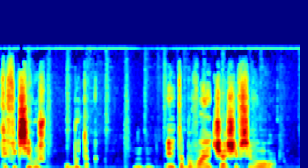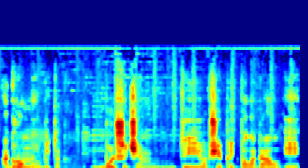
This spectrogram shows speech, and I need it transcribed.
ты фиксируешь убыток. Мгм. И это бывает чаще всего огромный убыток. Больше, чем ты вообще предполагал и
